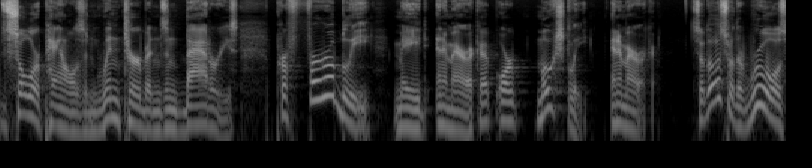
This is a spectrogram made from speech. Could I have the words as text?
solar panels and wind turbines and batteries, preferably made in America or mostly in America. So those were the rules.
